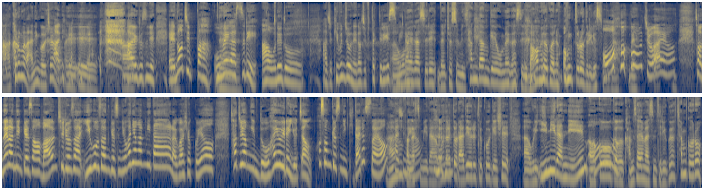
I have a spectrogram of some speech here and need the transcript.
아 그런 건 아닌 거죠? 아니요. 예, 예. 아, 아 교수님 에너지바 오메가 3. 네. 아 오늘도 아주 기분 좋은 에너지 부탁드리겠습니다. 아, 오메가3, 네, 좋습니다. 상담계 오메가3, 마음혈관을 뻥 뚫어드리겠습니다. 오, 네. 좋아요. 전혜라님께서 마음치료사 이호선 교수님 환영합니다. 라고 하셨고요. 차주영 님도 화요일에 요정 호선 교수님 기다렸어요. 아, 하시네요. 반갑습니다. 오늘 또 라디오를 듣고 계실 아, 우리 이미라님 어, 꼭 어, 감사의 말씀 드리고요. 참고로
